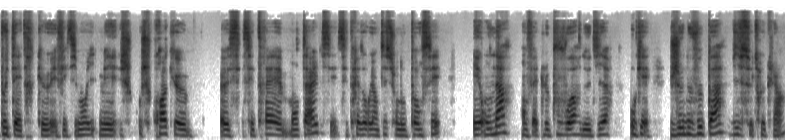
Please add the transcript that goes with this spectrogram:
peut-être que effectivement, mais je crois que c'est très mental, c'est très orienté sur nos pensées et on a en fait le pouvoir de dire OK, je ne veux pas vivre ce truc-là,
